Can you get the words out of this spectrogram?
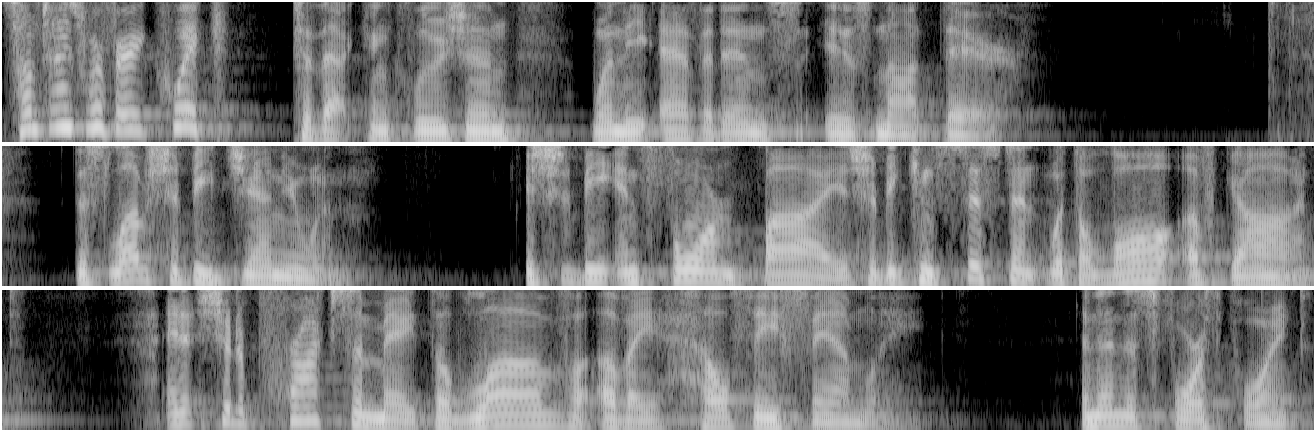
sometimes we're very quick to that conclusion when the evidence is not there. This love should be genuine. It should be informed by, it should be consistent with the law of God and it should approximate the love of a healthy family. And then this fourth point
